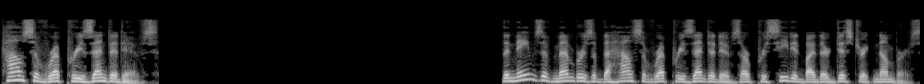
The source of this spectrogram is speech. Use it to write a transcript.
House of Representatives The names of members of the House of Representatives are preceded by their district numbers.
